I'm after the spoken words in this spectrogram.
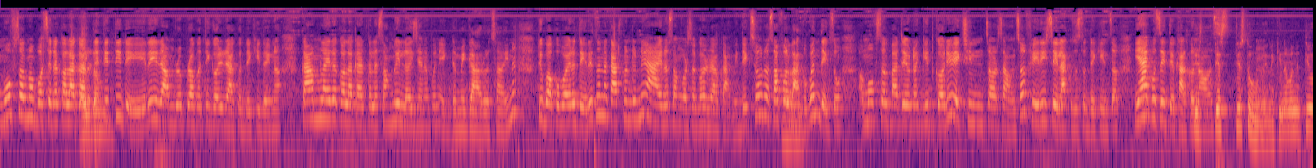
मोफसलमा बसेर कलाकारहरूले त्यति धेरै राम्रो प्रगति गरिरहेको देखिँदैन। कामलाई र कलाकारितालाई सँगै लैजान पनि एकदमै गाह्रो छ होइन? त्यो भएको भएर धेरैजना काठमाडौँ नै आएर सङ्घर्ष गरिरहेको हामी देख्छौँ र सफल भएको पनि देख्छौँ। मोफसलबाट एउटा गीत गर्यो एकछिन चर्चा हुन्छ फेरि सेलाको जस्तो देखिन्छ। यहाँको चाहिँ त्यो खालको त्यस्तो हुँदैन। किनभने त्यो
